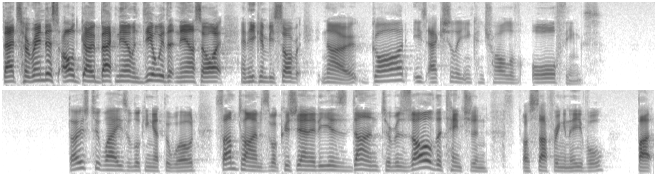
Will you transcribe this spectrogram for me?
That's horrendous. I'll go back now and deal with it now so I and he can be sovereign. No, God is actually in control of all things. Those two ways of looking at the world, sometimes what Christianity has done to resolve the tension of suffering and evil, but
